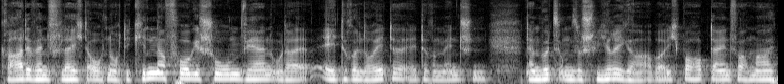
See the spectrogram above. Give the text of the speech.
Gerade wenn vielleicht auch noch die Kinder vorgeschoben werden oder ältere Leute, ältere Menschen, dann wird es umso schwieriger. Aber ich behaupte einfach mal,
